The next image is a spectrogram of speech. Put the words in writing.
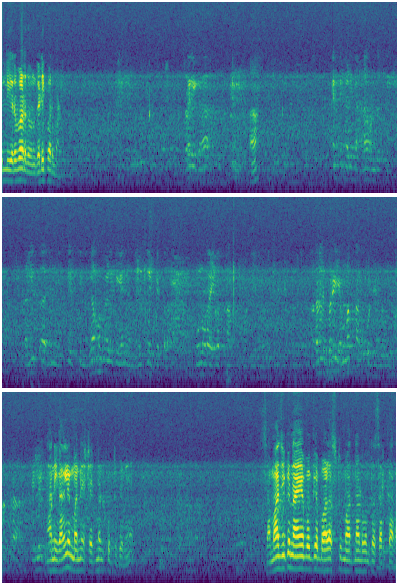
ಇಲ್ಲಿ ಇರಬಾರ್ದು, ಅವನು ಗಡಿಪಾರು ಮಾಡಿ ಬ್ಯಾಂಕ್ಗಳಿಗೆ ಹಣ ಹೊಂದಿಸಿ ದಲಿತ ಇನ್ನು ಎಸ್ ಸಿ ಎಸ್ ಟಿ ನಿಗಮಗಳಿಗೆ ಏನು ಮೀಸಲಿಟ್ಟಿತ್ತಲ್ಲ ಮುನ್ನೂರ ಐವತ್ನಾಲ್ಕು ಕೋಟಿ ಅದರಲ್ಲಿ ಬರೀ ಎಂಬತ್ನಾಲ್ಕು ಕೋಟಿ ಅನ್ನೋದು ಮಾತ್ರ ನಾನು ಈಗಾಗಲೇ ಮೊನ್ನೆ ಸ್ಟೇಟ್ಮೆಂಟ್ ಕೊಟ್ಟಿದ್ದೇನೆ. ಸಾಮಾಜಿಕ ನ್ಯಾಯ ಬಗ್ಗೆ ಭಾಳಷ್ಟು ಮಾತನಾಡುವಂಥ ಸರ್ಕಾರ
